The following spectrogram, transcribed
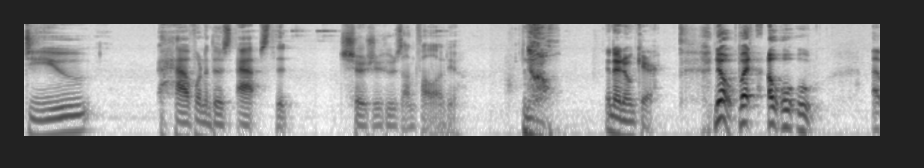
do you have one of those apps that shows you who's unfollowed you? no and i don't care no but oh, oh, oh. Uh,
